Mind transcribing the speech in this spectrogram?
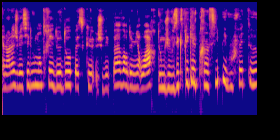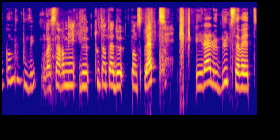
Alors là, je vais essayer de vous montrer de dos parce que je vais pas avoir de miroir. Donc je vais vous expliquer le principe et vous faites euh, comme vous pouvez. On va s'armer de tout un tas de pinces plates. Et là, le but, ça va être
